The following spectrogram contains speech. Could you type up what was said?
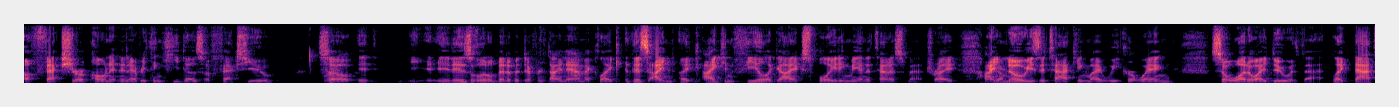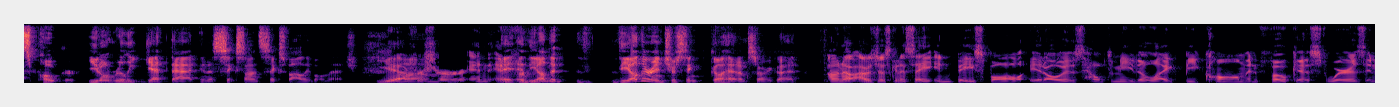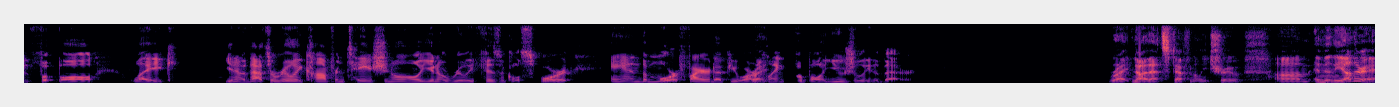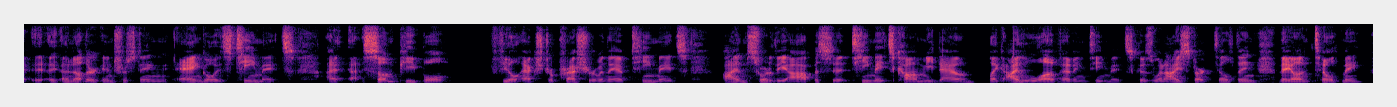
affects your opponent, and everything he does affects you. So right. it it is a little bit of a different dynamic. Like this, I like I can feel a guy exploiting me in a tennis match, right? I yep. know he's attacking my weaker wing. So what do I do with that? Like that's poker. You don't really get that in a six on six volleyball match. Yeah, um, for sure. And and, and, and the me, other the other interesting. Go ahead. I'm sorry. Go ahead. Oh no, I was just gonna say in baseball, it always helped me to like be calm and focused, whereas in football, like you know that's a really confrontational, you know, really physical sport and the more fired up you are right. playing football, usually the better. Right. No, that's definitely true. Um, and then the other, another interesting angle is teammates. I, some people feel extra pressure when they have teammates. I'm sort of the opposite. Teammates calm me down. Like I love having teammates because when I start tilting, they untilt me.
